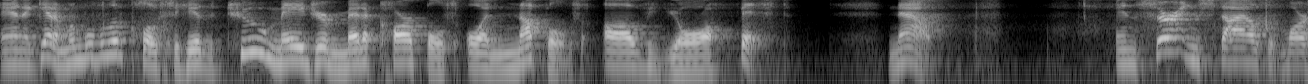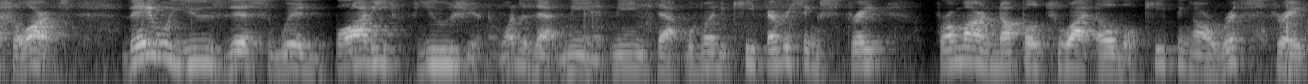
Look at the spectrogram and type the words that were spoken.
And again, I'm going to move a little closer here. The two major metacarpals or knuckles of your fist. Now, in certain styles of martial arts, they will use this with body fusion. What does that mean? It means that we're going to keep everything straight from our knuckle to our elbow, keeping our wrist straight.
